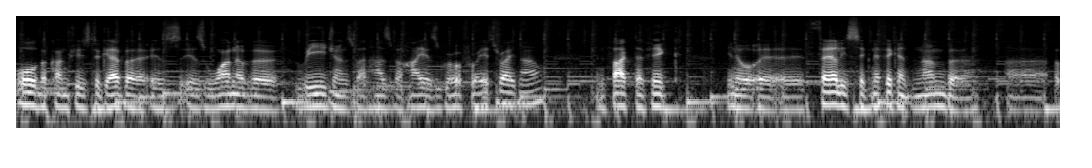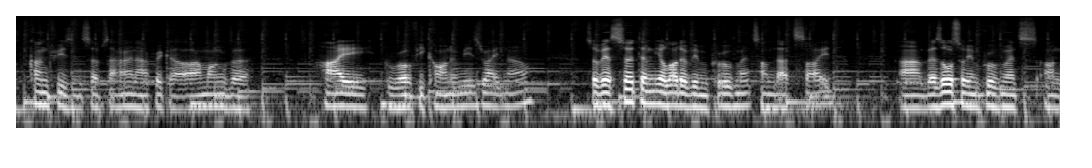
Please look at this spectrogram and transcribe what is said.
all the countries together is, is one of the regions that has the highest growth rates right now. In fact, I think you know, a, fairly significant number uh, of countries in sub-Saharan Africa are among the high growth economies right now. So there's certainly a lot of improvements on that side. Uh, there's also improvements on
